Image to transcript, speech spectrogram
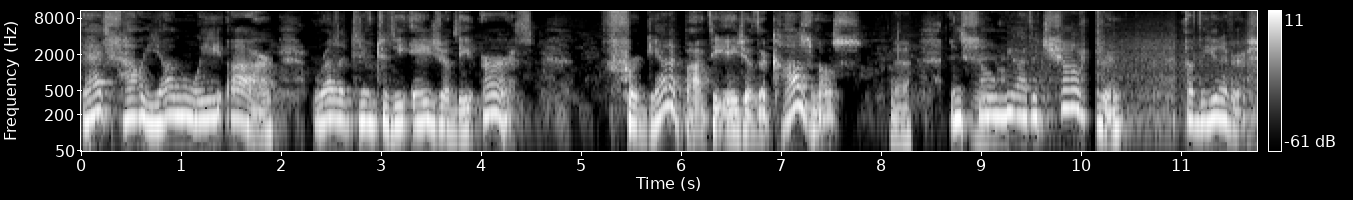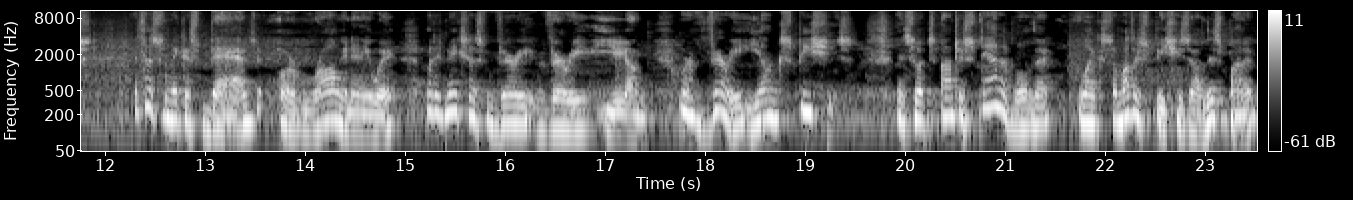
That's how young we are relative to the age of the earth. Forget about the age of the cosmos. Yeah. And so mm. we are the children of the universe. It doesn't make us bad or wrong in any way, but it makes us very, very young. We're a very young species. And so it's understandable that, like some other species on this planet,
